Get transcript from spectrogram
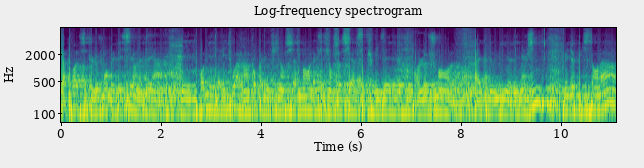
La preuve, c'est que le logement BBC, on a été un des premiers territoires à accompagner financièrement l'accession sociale sécurisée en logement euh, à l'économie euh, d'énergie. Mais depuis ce temps-là,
